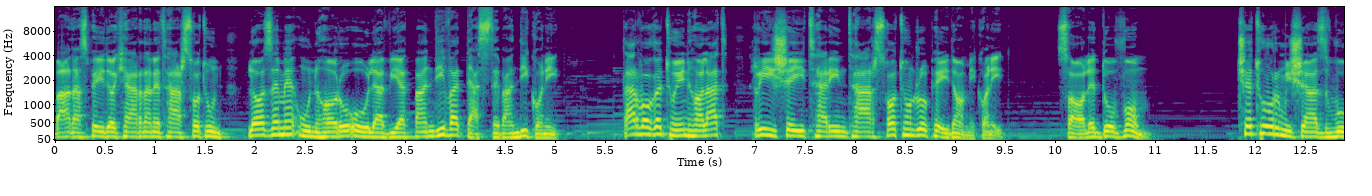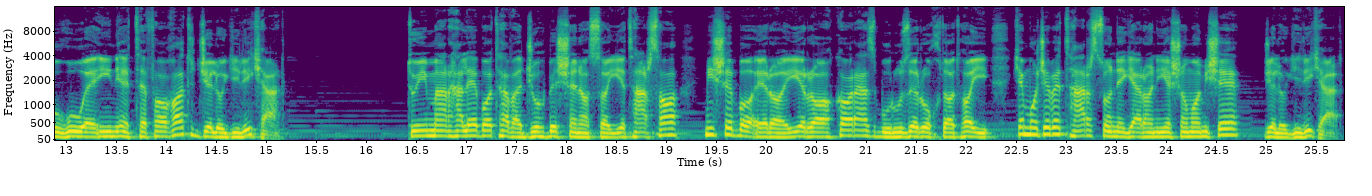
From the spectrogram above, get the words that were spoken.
بعد از پیدا کردن ترساتون لازمه اونها رو اولویت بندی و دسته بندی کنید. در واقع تو این حالت ریشه ترین ترس هاتون رو پیدا می کنید. سال دوم چطور میشه از وقوع این اتفاقات جلوگیری کرد؟ تو این مرحله با توجه به شناسایی ترس ها میشه با ارائه راهکار از بروز رخدادهایی که موجب ترس و نگرانی شما میشه جلوگیری کرد.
